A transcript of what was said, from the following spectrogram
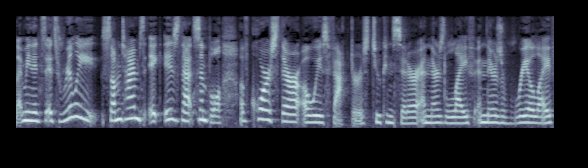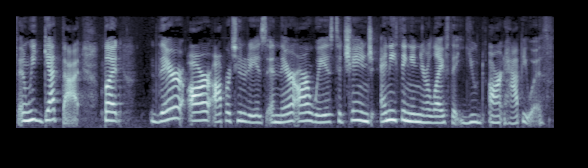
I mean, it's it's really sometimes it is that simple. Of course, there are always factors to consider, and there's life and there's real life, and we get that. But there are opportunities and there are ways to change anything in your life that you aren't happy with.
